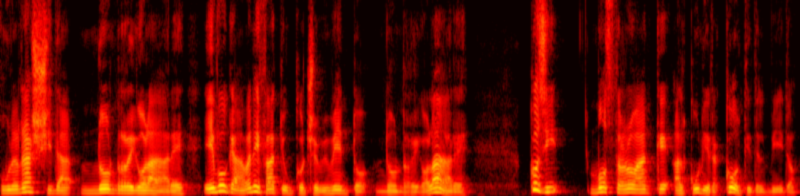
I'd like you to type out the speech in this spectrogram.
Una nascita non regolare evocava nei fatti un concepimento non regolare Così mostrano anche alcuni racconti del mito,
